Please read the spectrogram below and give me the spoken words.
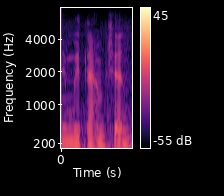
này 18 chân.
